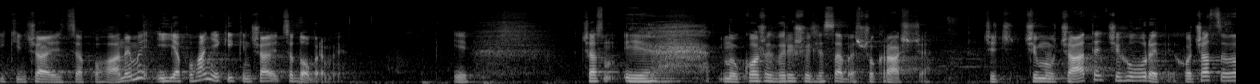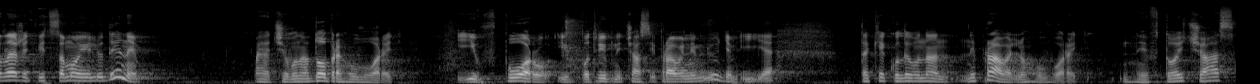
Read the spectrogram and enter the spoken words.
і кінчаються поганими, і є погані, які кінчаються добрими. І, час, і ну, кожен вирішує для себе, що краще, чи, чи мовчати, чи говорити. Хоча це залежить від самої людини, е, чи вона добре говорить, і в пору, і в потрібний час, і правильним людям, і є таке, коли вона неправильно говорить, не в той час.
